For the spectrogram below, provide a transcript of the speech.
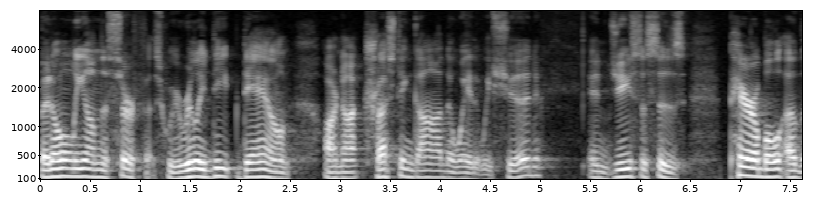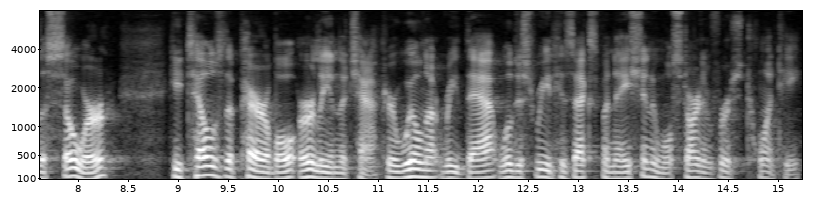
but only on the surface. We really deep down are not trusting God the way that we should. In Jesus' parable of the sower, he tells the parable early in the chapter. We'll not read that. We'll just read his explanation and we'll start in verse 20.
